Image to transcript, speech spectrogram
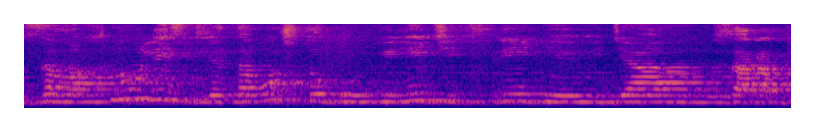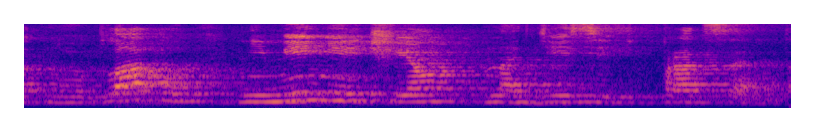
замахнулись для того, чтобы увеличить среднюю медианную заработную плату не менее чем на 10%.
